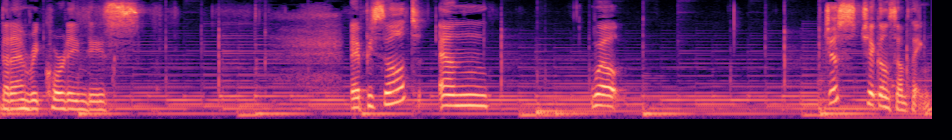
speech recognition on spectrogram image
that I'm recording this episode. And well, just check on something.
